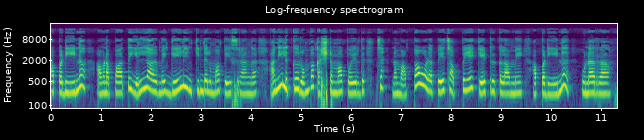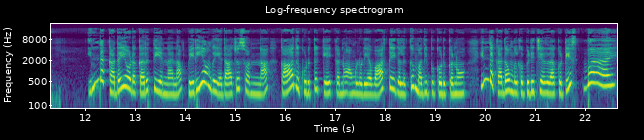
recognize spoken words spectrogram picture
அப்படின்னு அவனை பார்த்து எல்லாருமே கேலியும் கிண்டலுமா பேசுகிறாங்க அனிலுக்கு ரொம்ப கஷ்டமாக போயிடுது ச்சே நம்ம அப்பாவோட பேச்சு அப்பயே கேட்டிருக்கலாமே அப்படின்னு உணர்றான் இந்த கதையோட கருத்து என்னன்னா பெரியவங்க ஏதாச்சும் சொன்னால் காது கொடுத்து கேட்கணும். அவங்களுடைய வார்த்தைகளுக்கு மதிப்பு கொடுக்கணும். இந்த கதை உங்களுக்கு பிடிச்சிருந்தா குட்டீஸ்? பாய்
